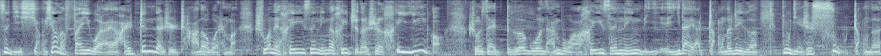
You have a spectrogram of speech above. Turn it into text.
自己想象的翻译过来呀，还真的是查到过什么？说那黑森林的黑指的是黑樱桃，说在德国南部啊，黑森林里一带呀，长的这个不仅是树长得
